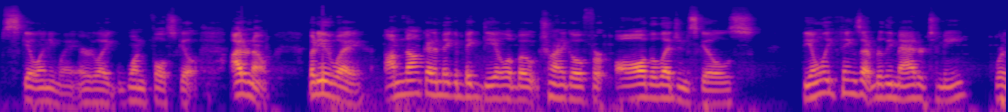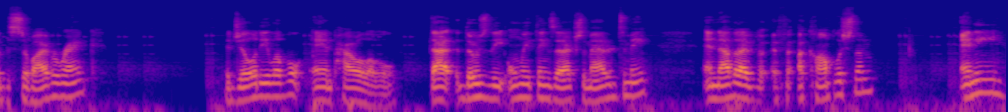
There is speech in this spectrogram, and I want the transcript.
skill anyway or like one full skill. I don't know. But either way, I'm not going to make a big deal about trying to go for all the legend skills. The only things that really mattered to me were the survivor rank, agility level, and power level. That those are the only things that actually mattered to me. And now that I've accomplished them, any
